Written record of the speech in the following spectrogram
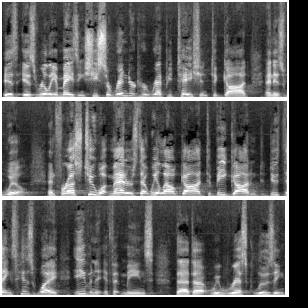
is, is really amazing. She surrendered her reputation to God and His will. And for us, too, what matters that we allow God to be God and to do things His way, even if it means that uh, we risk losing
